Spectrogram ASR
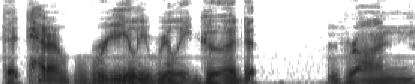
that had a really, really good run.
